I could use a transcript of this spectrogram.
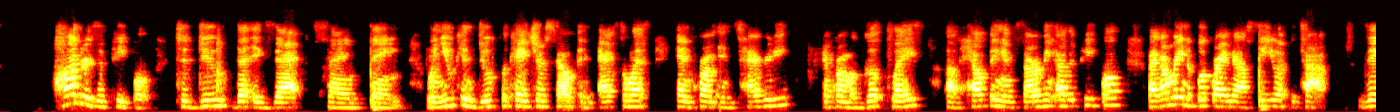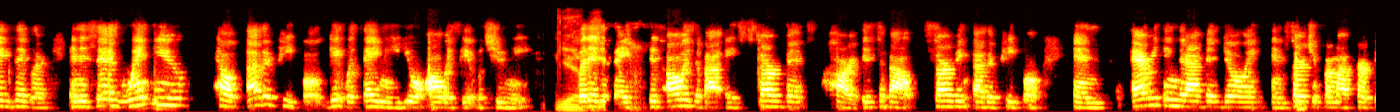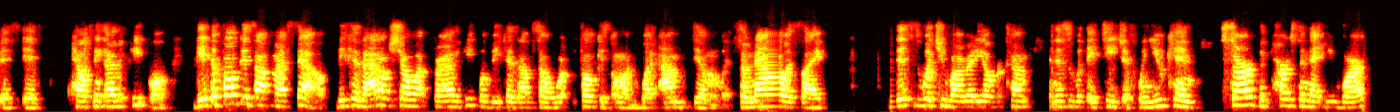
hundreds of people to do the exact same thing. When you can duplicate yourself in excellence and from integrity and from a good place of helping and serving other people. Like I'm reading a book right now, See You at the Top, Zig Ziglar, and it says when you help other people get what they need, you'll always get what you need. Yeah. But it is a it's always about a servant's heart. It's about serving other people. And everything that I've been doing and searching for my purpose is helping other people. Get the focus off myself because I don't show up for other people because I'm so focused on what I'm dealing with. So now it's like, this is what you've already overcome, and this is what they teach us. When you can serve the person that you were,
